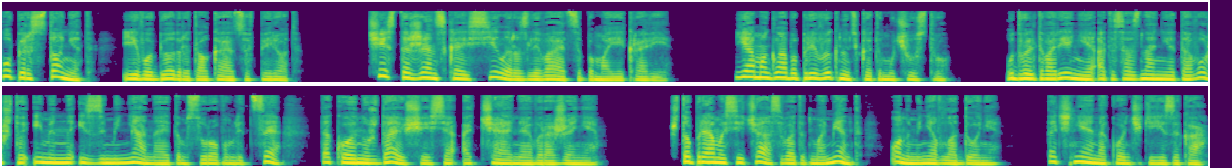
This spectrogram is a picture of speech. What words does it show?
Купер стонет, его бедра толкаются вперед. Чисто женская сила разливается по моей крови. Я могла бы привыкнуть к этому чувству. Удовлетворение от осознания того, что именно из-за меня на этом суровом лице такое нуждающееся, отчаянное выражение. Что прямо сейчас, в этот момент, он у меня в ладони. Точнее, на кончике языка.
